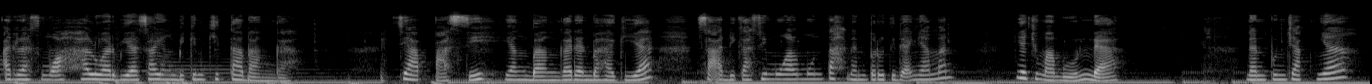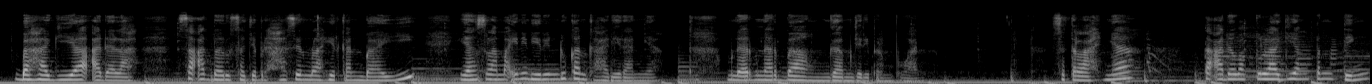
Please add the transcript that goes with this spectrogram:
adalah semua hal luar biasa yang bikin kita bangga. Siapa sih yang bangga dan bahagia saat dikasih mual muntah dan perut tidak nyaman? Ya cuma bunda. Dan puncaknya, bahagia adalah saat baru saja berhasil melahirkan bayi yang selama ini dirindukan kehadirannya. Benar-benar bangga menjadi perempuan. Setelahnya, tak ada waktu lagi yang penting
